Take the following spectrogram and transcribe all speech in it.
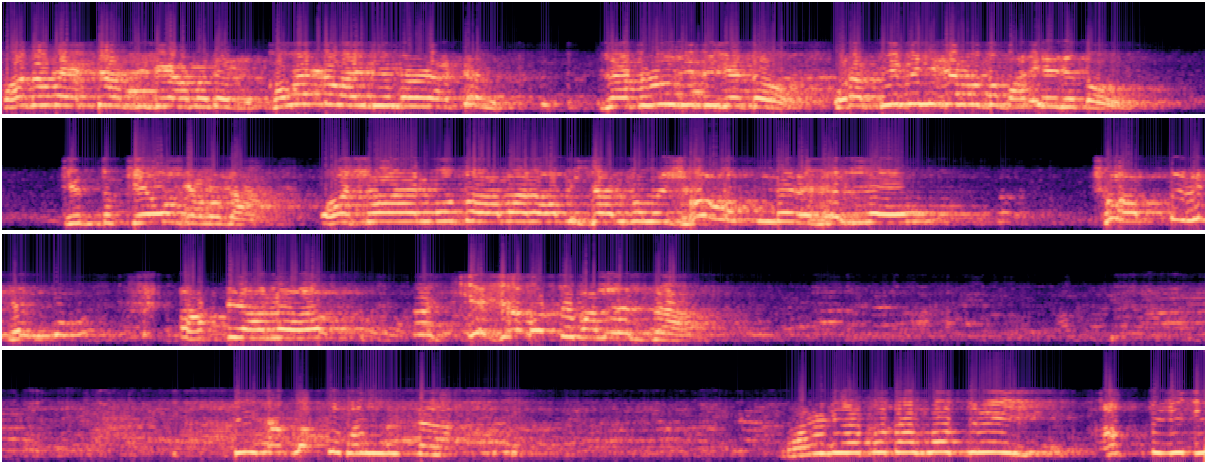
অথবা একটা যদি আমাদের কমান্ডো বাহিনী একটা ল্যাটরও যদি যেত, ওরা পিপিলিকের মতো পাঠিয়ে যেত। কিন্তু কেউ গেল না। অসহায়ের মতো আমার অফিসারগুলো সব মেরে ফেলল। সব মেরে ফেলল। আপনি আলো চেষ্টা করতে পারলেন না। করতে পারলেন না মাননীয় প্রধানমন্ত্রী, আপনি যদি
